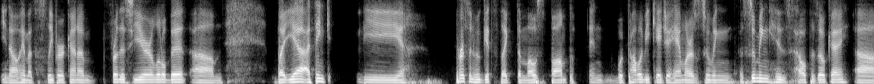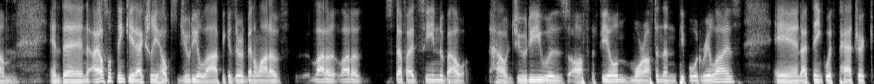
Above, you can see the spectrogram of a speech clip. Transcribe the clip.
you know him as a sleeper kind of for this year a little bit. Um, but yeah, I think the person who gets like the most bump and would probably be KJ Hamler, assuming assuming his health is okay. Um, mm-hmm. And then I also think it actually helps Jeudy a lot because there had been a lot of a lot of a lot of stuff I'd seen about how Jeudy was off the field more often than people would realize. And I think with Patrick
